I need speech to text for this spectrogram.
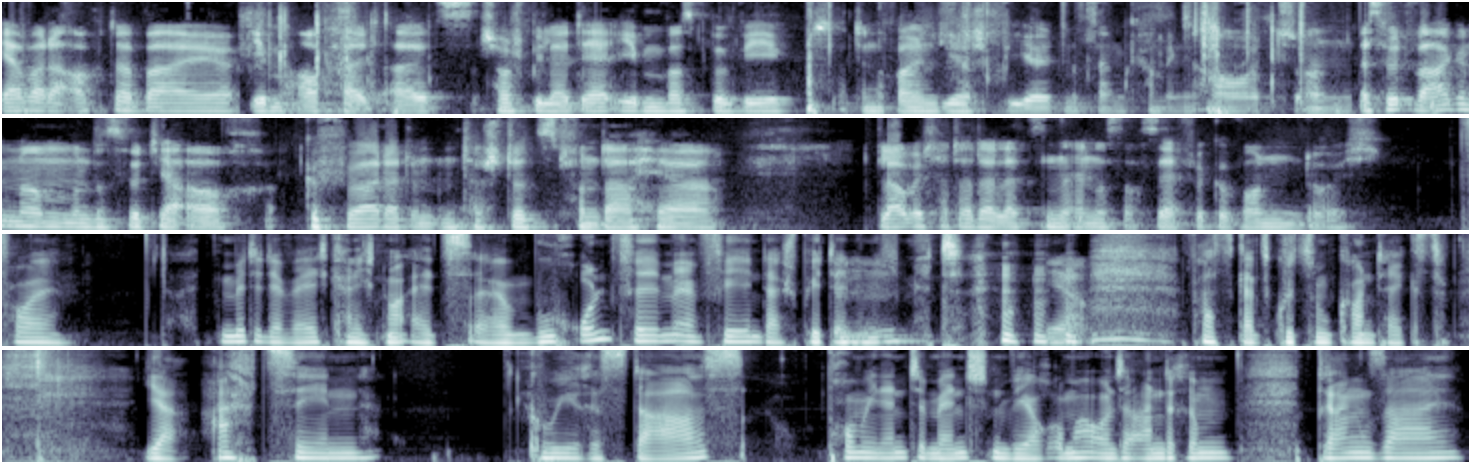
Er war da auch dabei, eben auch halt als Schauspieler, der eben was bewegt, den Rollen, die er spielt, mit seinem Coming Out. Und es wird wahrgenommen und es wird ja auch gefördert und unterstützt. Von daher, glaube ich, hat er da letzten Endes auch sehr viel gewonnen durch. Voll. Mitte der Welt kann ich nur als äh, Buch und Film empfehlen, da spielt er mhm. nämlich mit. ja. Fast ganz kurz zum Kontext. Ja, 18 queere Stars prominente Menschen, wie auch immer, unter anderem Drangsal,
